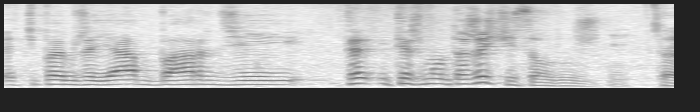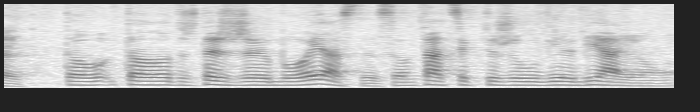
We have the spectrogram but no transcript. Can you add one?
ja ci powiem, że ja bardziej, te, i też montażyści są różni. Tak. To, to też, żeby było jasne, są tacy, którzy uwielbiają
